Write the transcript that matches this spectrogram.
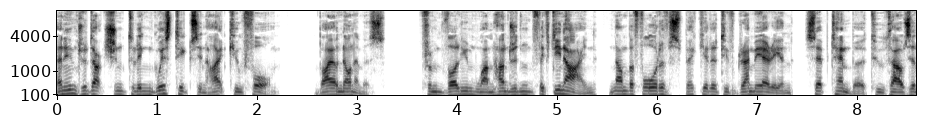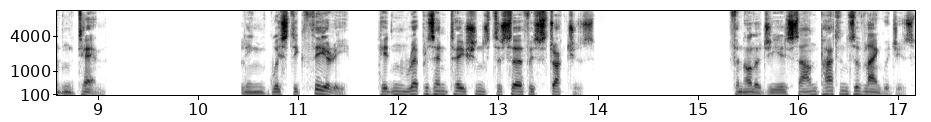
An Introduction to Linguistics in Haiku Form, by Anonymous. From Volume 159, Number 4 of Speculative Grammarian, September 2010. Linguistic Theory Hidden Representations to Surface Structures. Phonology is sound patterns of languages,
